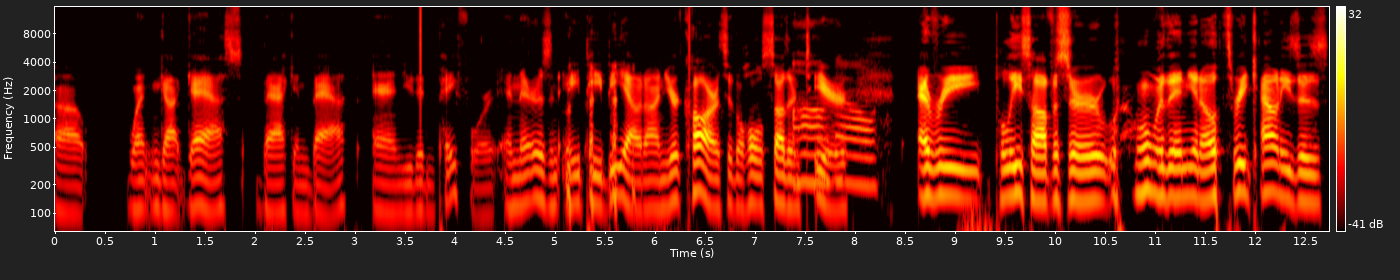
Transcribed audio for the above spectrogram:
uh, went and got gas back in Bath, and you didn't pay for it. And there is an APB out on your car through the whole southern oh, tier. no. Every police officer within you know three counties is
